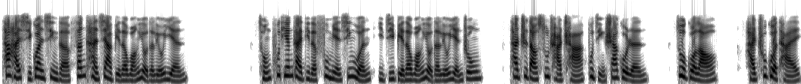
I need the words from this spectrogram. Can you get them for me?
他还习惯性的翻看下别的网友的留言。从铺天盖地的负面新闻以及别的网友的留言中，他知道苏茶茶不仅杀过人、坐过牢，还出过台，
